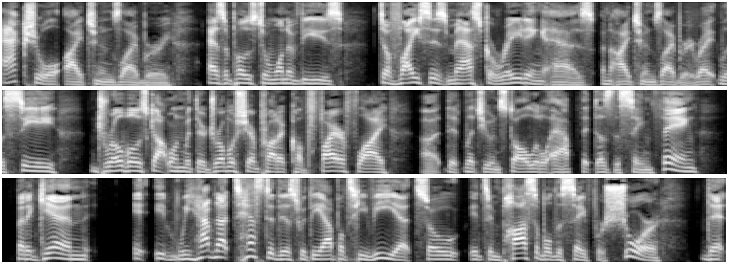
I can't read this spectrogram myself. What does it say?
actual iTunes library, as opposed to one of these devices masquerading as an iTunes library, right? Let's see. Drobo's got one with their Drobo Share product called Firefly uh, that lets you install a little app that does the same thing. But again, it, it, we have not tested this with the Apple TV yet, so it's impossible to say for sure that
